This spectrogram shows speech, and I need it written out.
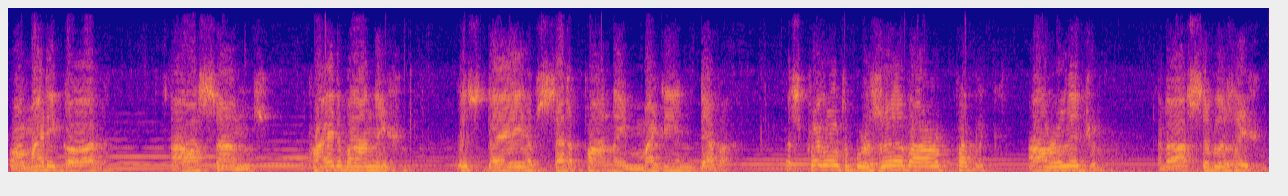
Almighty God, our sons, pride of our nation, this day have set upon a mighty endeavor, a struggle to preserve our republic, our religion, and our civilization,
